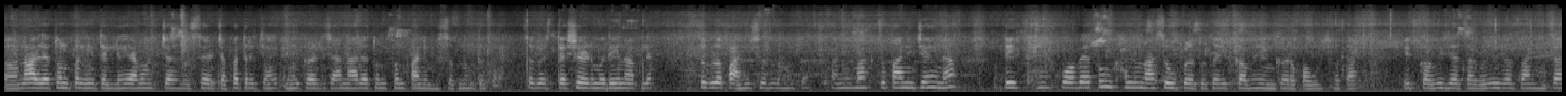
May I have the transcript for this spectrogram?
नाल्यातून पण इथे ह्या मागच्या साईडच्या पत्र्याच्या आहेत ना, इकडच्या नाल्यातून पण पाणी बसत नव्हतं. सगळं त्या शेडमध्ये ना आपल्या सगळं पाणी शिरलं होतं. आणि मागचं पाणी जे आहे ना ते खे- कोव्यातून खालून असं उपळत होतं इतका भयंकर पाऊस होता. इतका विजाचा विजाचा आणि ह्याचा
